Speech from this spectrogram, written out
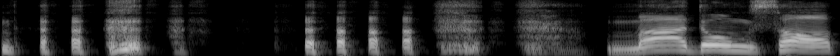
Ma Dong Sok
